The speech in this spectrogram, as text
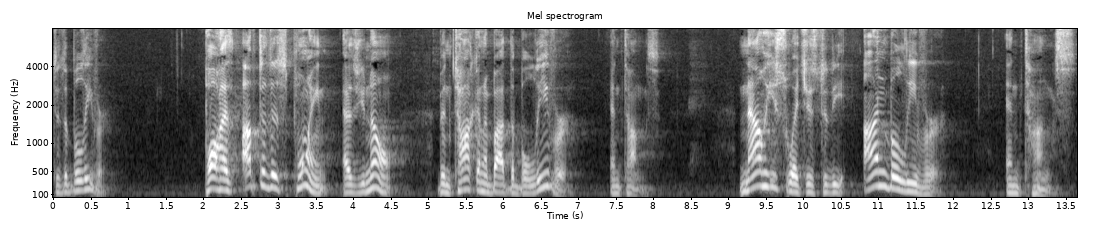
to the believer. Paul has, up to this point, as you know, been talking about the believer and tongues. Now he switches to the unbeliever and tongues.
